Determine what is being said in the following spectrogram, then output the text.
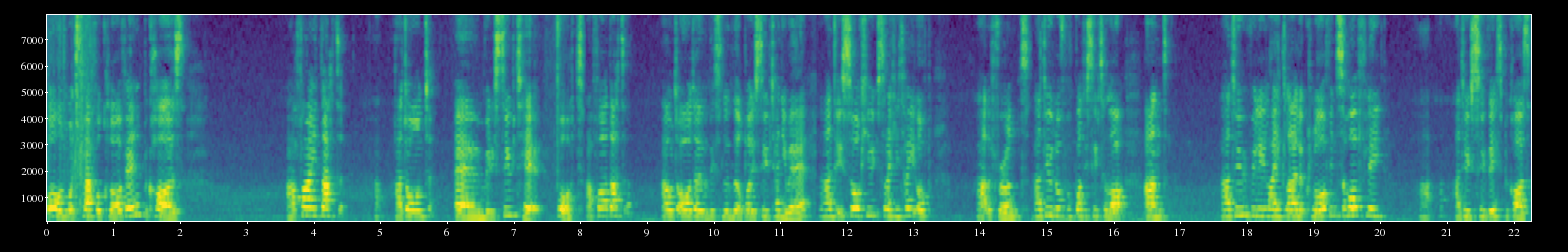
own much purple clothing because I find that I don't um, really suit it but I thought that I would order this little bodysuit anyway and it's so cute so like you tie it up at the front. I do love bodysuits a lot and I do really like lilac clothing so hopefully I, I do suit this because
